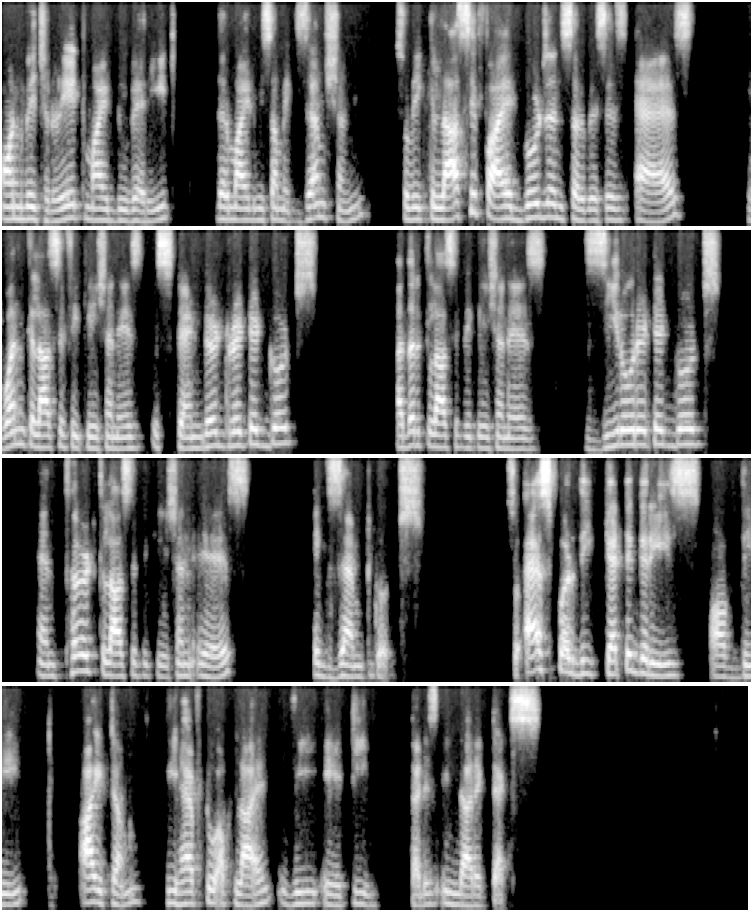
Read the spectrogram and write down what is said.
on which rate might be varied. There might be some exemption. So we classify goods and services as one classification is standard rated goods. Other classification is zero rated goods. And third classification is exempt goods. So as per the categories of the item, we have to apply VAT, that is indirect tax.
